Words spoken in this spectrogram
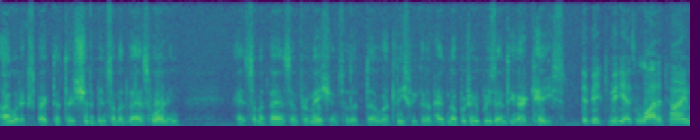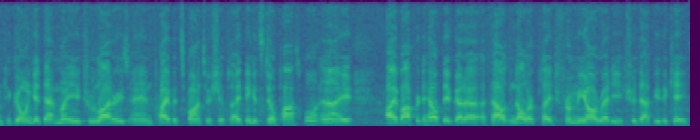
I would expect that there should have been some advance warning and some advance information so that uh, at least we could have had an opportunity of presenting our case. The bid committee has a lot of time to go and get that money through lotteries and private sponsorships. I think it's still possible, and I, I've offered to help. They've got a $1,000 pledge from me already, should that be the case.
